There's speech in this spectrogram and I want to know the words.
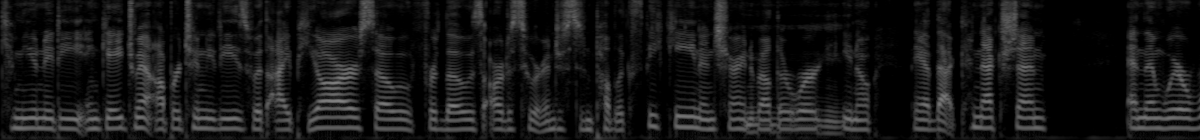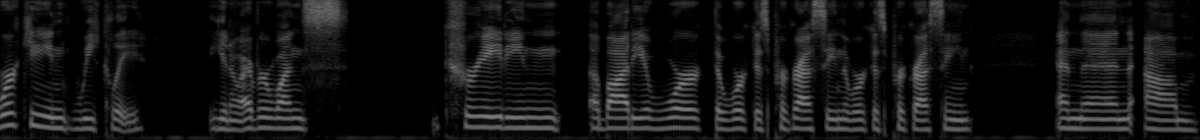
community engagement opportunities with IPR. So for those artists who are interested in public speaking and sharing about their work, you know, they have that connection. And then we're working weekly. You know, everyone's creating a body of work. The work is progressing. The work is progressing. And then um,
